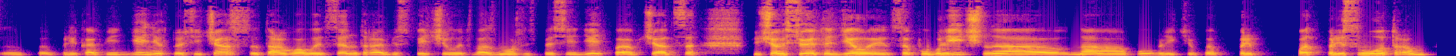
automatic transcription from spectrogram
э, прикопить денег, то сейчас торговые центры обеспечивают возможность посидеть, пообщаться. Причем все это делается публично, на публике, под присмотром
